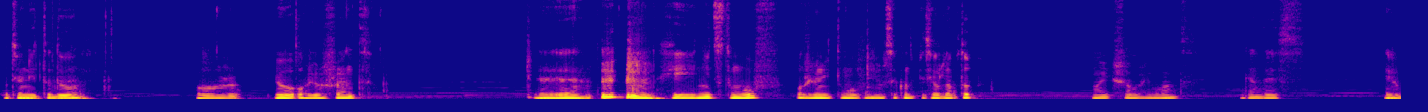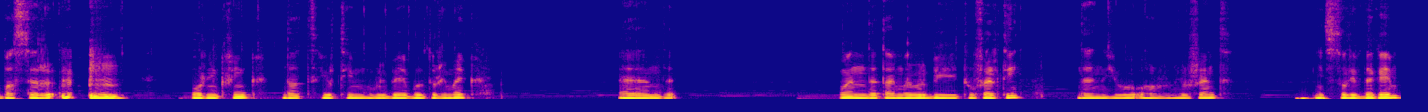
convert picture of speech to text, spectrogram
what you need to do, or you or your friend, uh, he needs to move, or you need to move on your second PC or laptop. Make sure you want again this Buster warning thing that your team will be able to remake. And when the timer will be 230, then you or your friend needs to leave the game.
